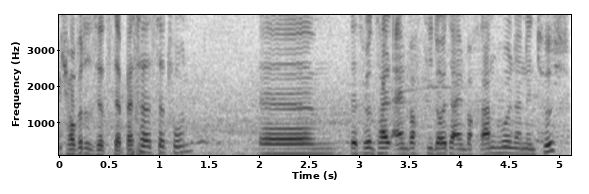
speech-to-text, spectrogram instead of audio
ich hoffe, dass es jetzt der besser ist, der Ton. Ähm, dass wir uns halt einfach die Leute einfach ranholen an den Tisch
